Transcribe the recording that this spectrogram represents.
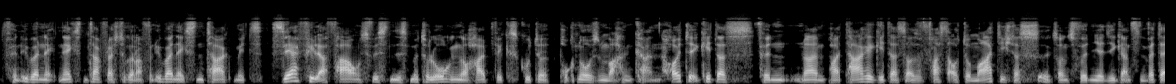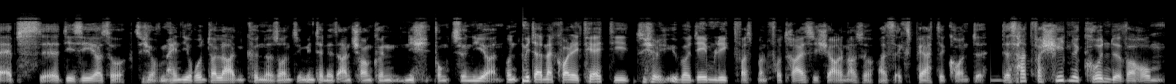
für den übernächsten Tag, vielleicht sogar noch für den übernächsten Tag mit sehr viel Erfahrungswissen des Meteorologen noch halbwegs gute Prognosen machen kann. Heute geht das für na, ein paar Tage geht das also fast automatisch. Das, sonst würden ja die ganzen Wetter-Apps, äh, die Sie also sich auf dem Handy runterladen können oder sonst im Internet anschauen können, nicht funktionieren. Und mit einer Qualität, die sicherlich über dem liegt, was man vor 30 Jahren also als Experte konnte. Das hat verschiedene Gründe, warum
